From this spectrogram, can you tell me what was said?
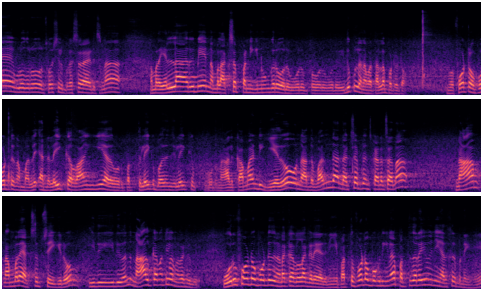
ஏன் இவ்வளோ தூரம் ஒரு சோஷியல் ப்ரெஷர் ஆகிடுச்சுன்னா நம்மளை எல்லாருமே நம்மளை அக்செப்ட் பண்ணிக்கணுங்கிற ஒரு ஒரு இப்போ ஒரு ஒரு இதுக்குள்ளே நம்ம தள்ளப்பட்டுட்டோம். நம்ம ஃபோட்டோ போட்டு நம்ம அந்த லைக்கை வாங்கி அது ஒரு பத்து லைக்கு பதினஞ்சு லைக்கு ஒரு நாலு கமெண்ட் ஏதோ ஒன்று அந்த வந்து அந்த அக்செப்டன்ஸ் கிடச்சா தான் நாம் நம்மளே அக்செப்ட் செய்கிறோம். இது இது வந்து நாள் கணக்கில் நடக்குது. ஒரு ஃபோட்டோ போட்டு இது நடக்கிறதெல்லாம் கிடையாது. நீங்கள் பத்து ஃபோட்டோ போக்குறீங்களா பத்து தடவையும் நீங்கள் அக்செப்ட் பண்ணுறீங்க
